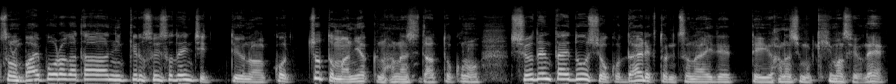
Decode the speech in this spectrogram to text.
そのバイポーラ型ニッケル水素電池っていうのはこうちょっとマニアックな話だとこの終電体同士をこうダイレクトにつないでっていう話も聞きますよね。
